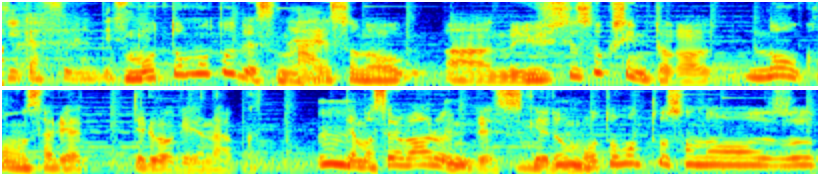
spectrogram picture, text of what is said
気がするんですもともとですね、はい。そのあの輸出促進とかのコンサルやってるわけじゃなくうん。て、まあ、それもあるんですけどうんもともとそのずっ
